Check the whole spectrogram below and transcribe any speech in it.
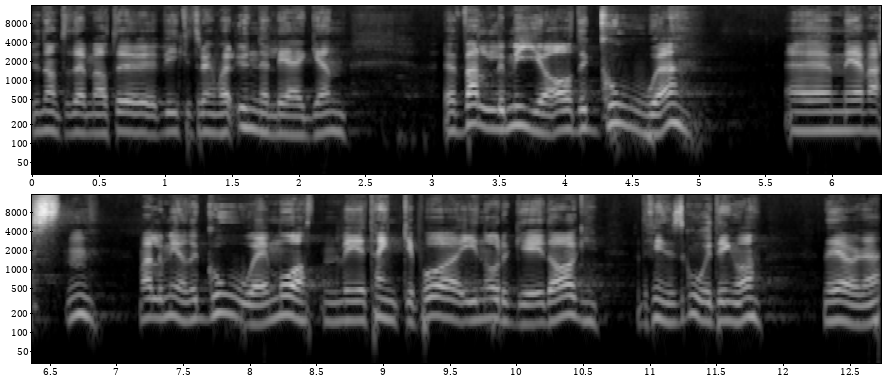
Du nevnte det med at eh, vi ikke trenger å være underlegen. Veldig mye av det gode med Vesten veldig mye av det gode i måten vi tenker på i Norge i dag. Det finnes gode ting òg. Det gjør det.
